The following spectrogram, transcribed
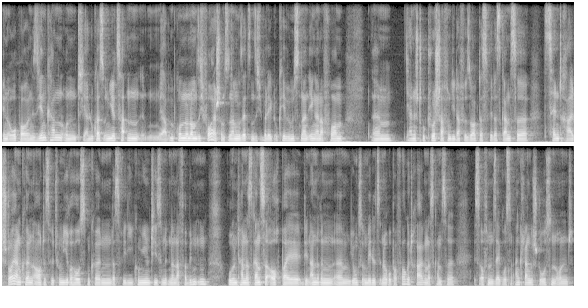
in Europa organisieren kann. Und ja, Lukas und Nils hatten ja, im Grunde genommen sich vorher schon zusammengesetzt und sich überlegt, okay, wir müssten in irgendeiner Form ähm, ja, eine Struktur schaffen, die dafür sorgt, dass wir das Ganze zentral steuern können, auch, dass wir Turniere hosten können, dass wir die Communities miteinander verbinden und haben das Ganze auch bei den anderen ähm, Jungs und Mädels in Europa vorgetragen. Das Ganze ist auf einen sehr großen Anklang gestoßen und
